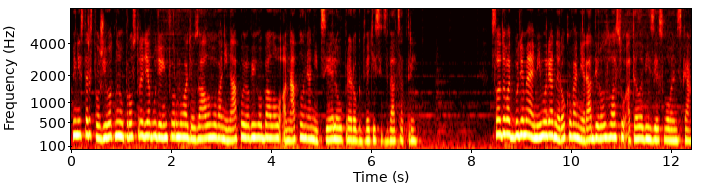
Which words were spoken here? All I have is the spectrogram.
Ministerstvo životného prostredia bude informovať o zálohovaní nápojových obalov a naplňaní cieľov pre rok 2023. Sledovať budeme aj mimoriadne rokovanie Rady rozhlasu a televízie Slovenska.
